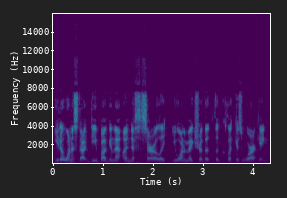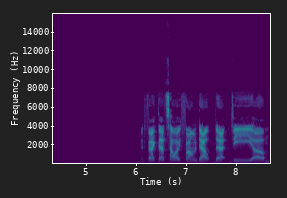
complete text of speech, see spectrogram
you don't want to start debugging that unnecessarily. You want to make sure that the click is working. In fact, that's how I found out that the um,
